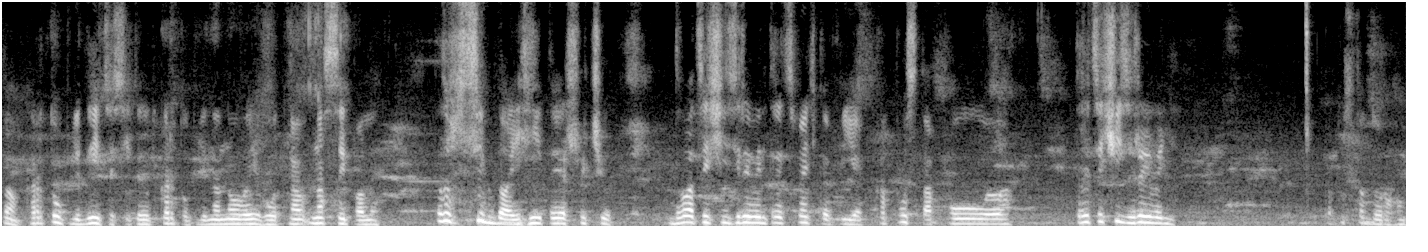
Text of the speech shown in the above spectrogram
Так, картоплі, дивіться, скільки тут картоплі на Новий год на, насипали. Та завжди її, то я шучу. 26 гривень 35 копійок. Капуста по 36 гривень. Капуста дорого.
